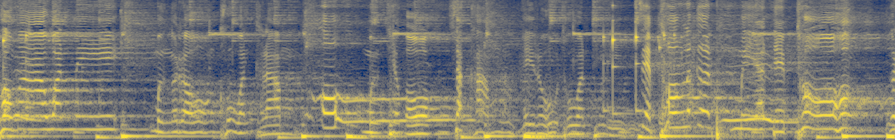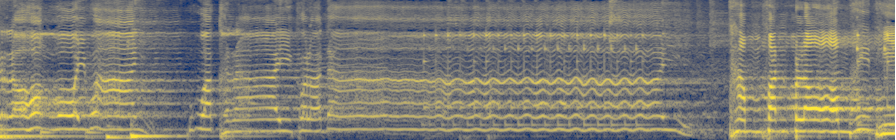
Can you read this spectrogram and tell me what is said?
พอมาวันนี้ มึงร้องควรครโอ้มึงเที่ยวบอกสักคำให้รู้ทวนทีเจ็บท้องแล้วเกินพี่เมียเจ็บท้อง ร้องโวยวาย ว่าใครก็ละได้ทำฟันปลอมให้ที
